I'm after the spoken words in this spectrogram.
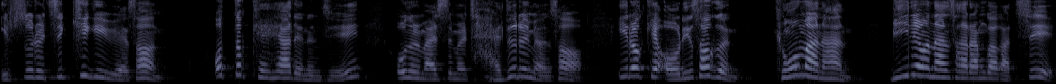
입술을 지키기 위해선 어떻게 해야 되는지 오늘 말씀을 잘 들으면서 이렇게 어리석은 교만한 미련한 사람과 같이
